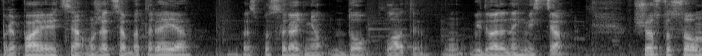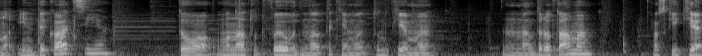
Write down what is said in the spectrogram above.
припаюється уже ця батарея безпосередньо до плати у відведених місцях. Що стосовно індикації, то вона тут виведена такими тонкими дротами, оскільки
